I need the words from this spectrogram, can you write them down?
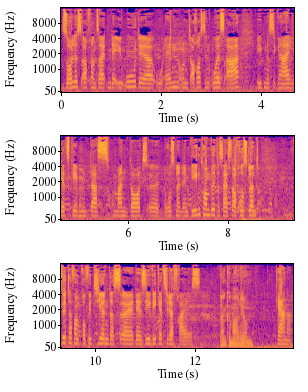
soll es auch von Seiten der EU, der UN und auch aus den USA eben das Signal jetzt geben, dass man dort äh, Russland entgegenkommen wird. Das heißt, auch Russland wird davon profitieren, dass äh, der Seeweg jetzt wieder frei ist. Danke, Marion. Gerne.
